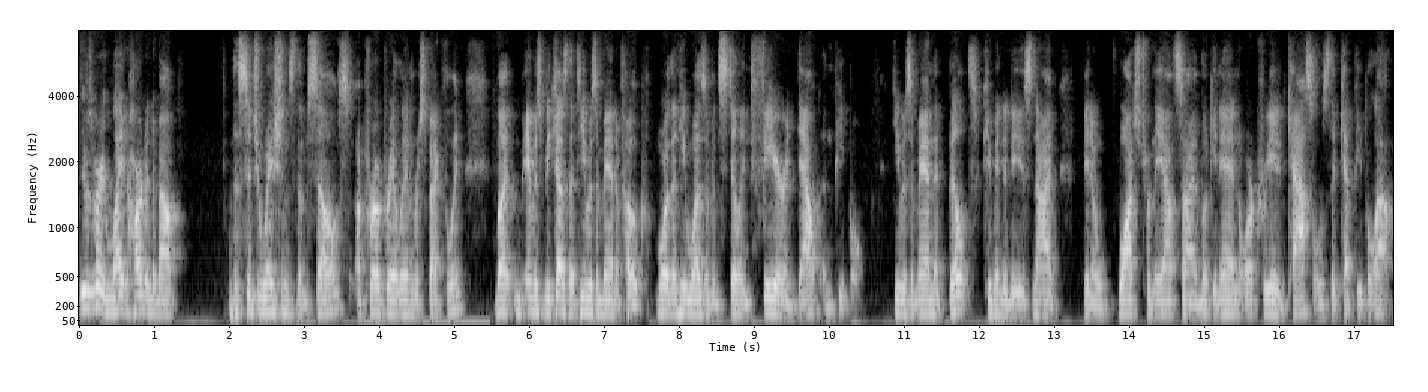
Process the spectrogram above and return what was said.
He was very lighthearted about the situations themselves appropriately and respectfully but it was because that he was a man of hope more than he was of instilling fear and doubt in people. He was a man that built communities not you know watched from the outside looking in or created castles that kept people out.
